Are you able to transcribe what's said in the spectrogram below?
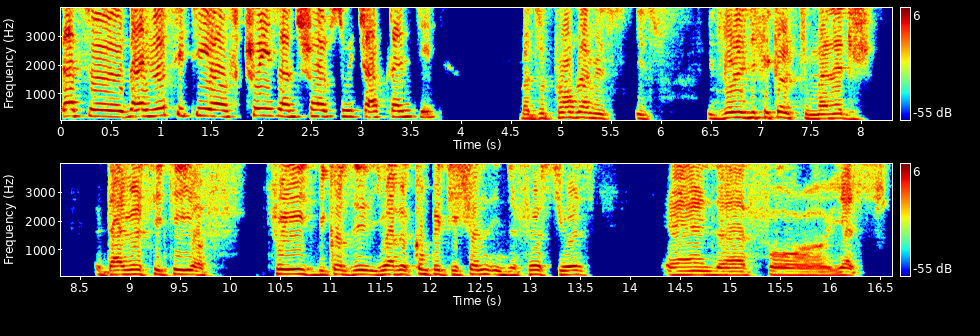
that's a diversity of trees and shrubs which are planted. But the problem is, is it's very difficult to manage diversity of trees because you have a competition in the first years. And uh, for, yes,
